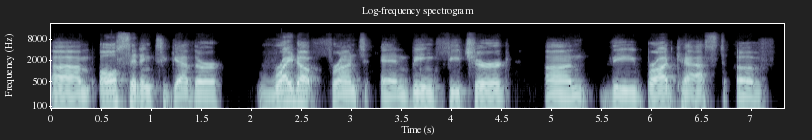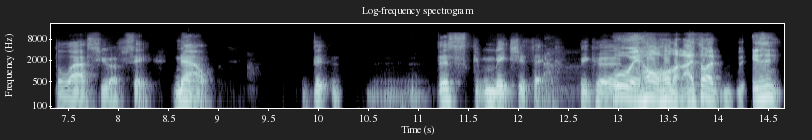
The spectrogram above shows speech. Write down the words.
um, all sitting together right up front and being featured on the broadcast of the last UFC. Now, th- this makes you think because Oh wait, hold hold on. I thought isn't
